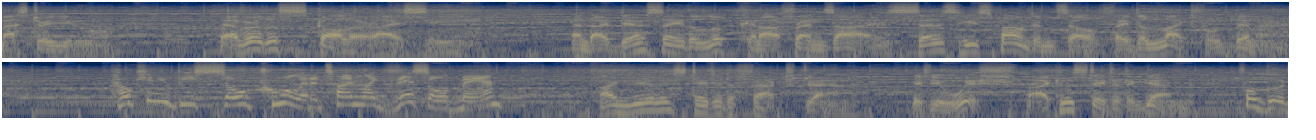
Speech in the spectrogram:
Master Yew. Ever the scholar, I see. And I dare say the look in our friend's eyes says he's found himself a delightful dinner. How can you be so cool at a time like this, old man? I merely stated a fact, Janne. If you wish, I can state it again. For good.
